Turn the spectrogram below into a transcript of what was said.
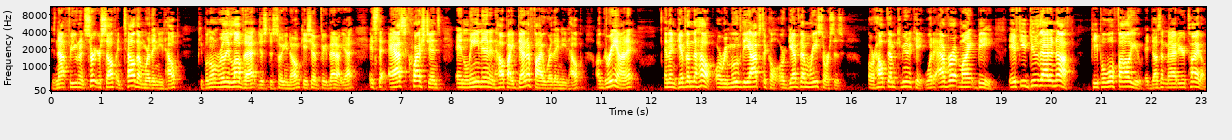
is not for you to insert yourself and tell them where they need help. People don't really love that, just, just so you know, in case you haven't figured that out yet. It's to ask questions and lean in and help identify where they need help, agree on it, and then give them the help or remove the obstacle or give them resources or help them communicate, whatever it might be. If you do that enough, people will follow you. It doesn't matter your title.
